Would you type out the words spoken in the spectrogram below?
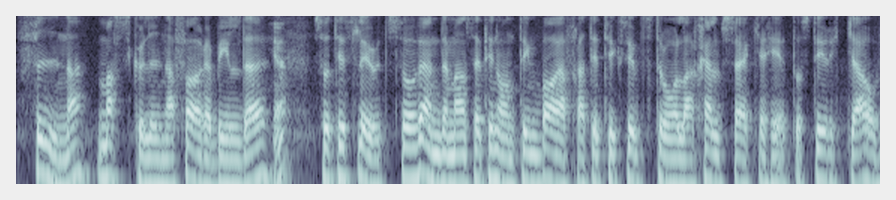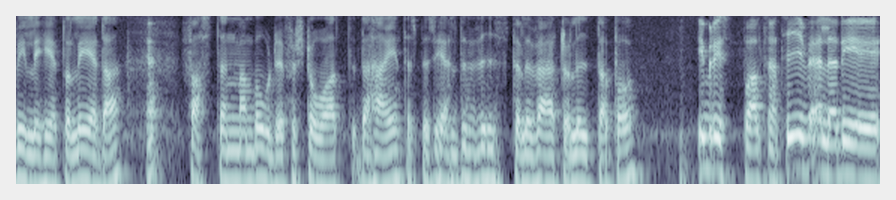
fina maskulina förebilder yeah. så till slut så vänder man sig till någonting bara för att det tycks utstråla självsäkerhet och styrka och villighet att leda. Yeah. Fastän man borde förstå att det här är inte speciellt vist eller värt att lita på. I brist på alternativ eller det är,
